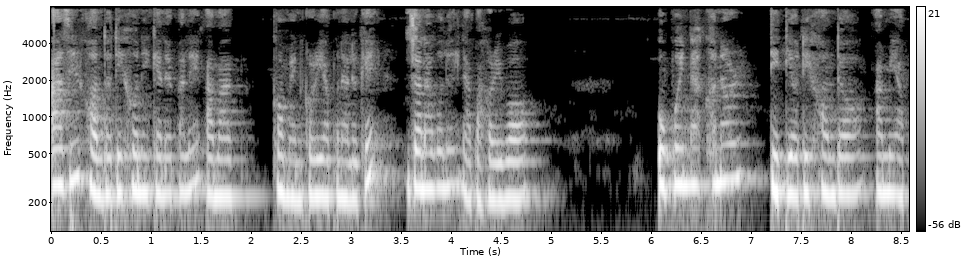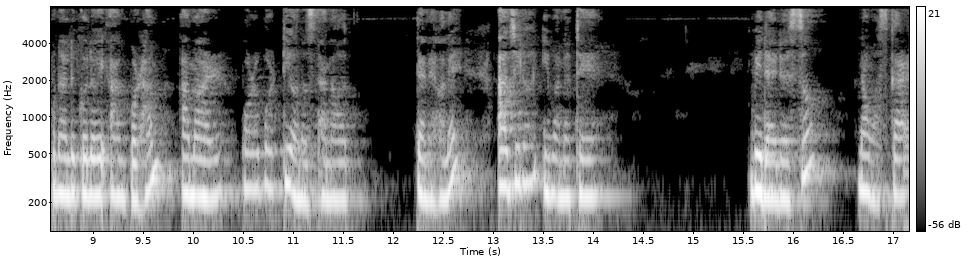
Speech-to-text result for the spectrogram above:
আজিৰ খণ্ডটি শুনি কেনে পালে আমাক কমেণ্ট কৰি আপোনালোকে জনাবলৈ নাপাহৰিব। উপন্যাসখনৰ তৃতীয়টি খণ্ড আমি আপোনালোকলৈ আগবঢ়াম আমাৰ পৰৱৰ্তী অনুষ্ঠানত। তেনেহ'লে আজিলৈ ইমানতে। বিদায় লৈছোঁ। নমস্কাৰ।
